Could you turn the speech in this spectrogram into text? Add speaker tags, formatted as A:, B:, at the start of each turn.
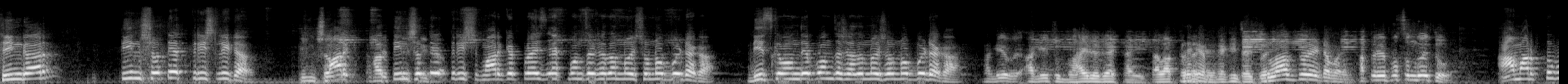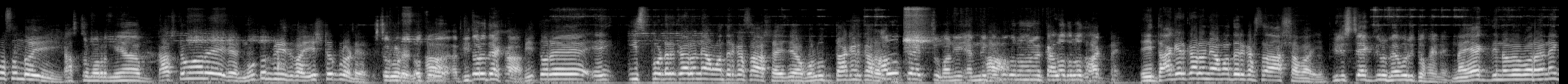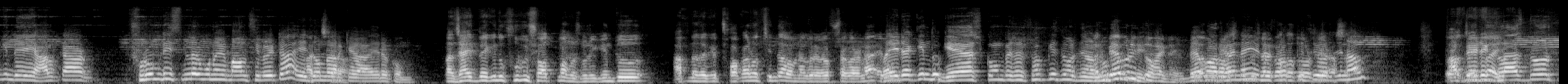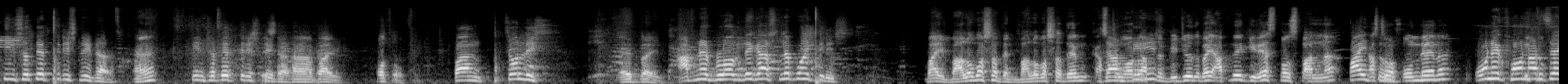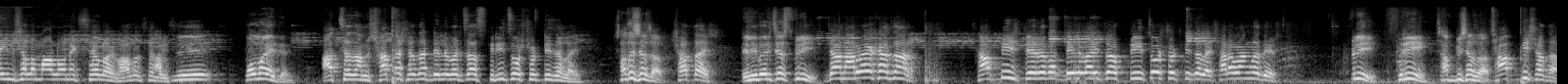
A: Singer তিনশো তেত্রিশ litre.
B: তিনশো
A: তেত্রিশ মার্কেট প্রাইস এক পঞ্চাশ হাজার নয়শো নব্বই টাকা। ডিসকাউন্ট দিয়ে পঞ্চাশ হাজার নয়শো নব্বই টাকা।
B: আগে আগে একটু বাইরে দেখাই কালারটা
A: দেখেন।
B: নাকি চাইছেন
A: লাভ করে এটা ভাই।
B: আপনার পছন্দ হইতো
A: আমার তো পছন্দ হই
B: কাস্টমার নিয়ে
A: কাস্টমার নতুন ব্রিজ ভাই স্টক লোডের
B: স্টোর করে নতুন
A: হ্যাঁ।
B: ভিতরে দেখা।
A: ভিতরে এই স্পটের কারণে আমাদের কাছে আসা এই যে হলুদ দাগের কারণে।
B: হালকা একটু মানে এমনি কিন্তু
A: হ্যাঁ।
B: কোনো ধরনের কালো কালো দাগ নাই।
A: এই দাগের কারণে আমাদের কাছে আসা ভাই।
B: ফ্রিজটা একদিনও ব্যবহৃত হয় নাই।
A: না একদিনও ব্যবহার হয় না কিন্তু এই হালকা শোরুম ডিসপ্লের মনে হয় মাল ছিল এটা এই জন্য
B: আচ্ছা।
A: আর কি এরকম।
B: জাহিদ ভাই কিন্তু খুবই সৎ মানুষ উনি কিন্তু আপনাদেরকে ঠকানোর চিন্তা ভাবনা করে ব্যবসা করে না
A: ভাই এটা কিন্তু গ্যাস কম্প্রেসার সবকিছু অরিজিনাল
B: ব্যবহৃত হয় নাই।
A: ব্যবহার হয় নাই এটা সবকিছু অরিজিনাল আপনি এটা গ্লাস ডোর 333 লিটার
B: হ্যাঁ?
A: 333 লিটার
B: হ্যাঁ ভাই কত?
A: পান 40
B: জাহিদ ভাই।
A: আপনার ব্লগ দেখে আসলে 35
B: ভাই ভালোবাসা দেন ভালোবাসা দেন কাস্টমার
A: 30
B: আপনার ভিডিও ভাই আপনি কি রেসপন্স পান না? কাস্টমার ফোন দেয় না?
A: অনেক ফোন আসছে ইনশাআল্লাহ মাল অনেক সেল হয় ভালো সেল
B: আপনি কমাই দেন।
A: আচ্ছা যান সাতাশ হাজার ডেলিভারি চার্জ ফ্রি 64 জেলায়।
B: সাতাশ হাজার?
A: 27
B: ডেলিভারি চার্জ ফ্রি
A: যান আরও 1000 26 ডেলিভারি চার্জ ফ্রি 64 জেলায় সারা বাংলাদেশ।
B: ফ্রি
A: ফ্রি
B: ছাব্বিশ হাজার?
A: 26000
